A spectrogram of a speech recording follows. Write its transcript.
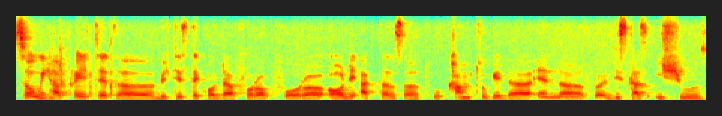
So we have created a multi-stakeholder forum for uh, all the actors uh, to come together and uh, discuss issues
